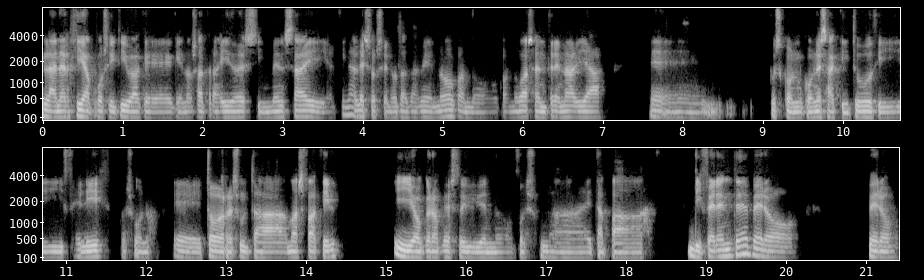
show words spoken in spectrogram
la energía positiva que, que, nos ha traído es inmensa y al final eso se nota también, ¿no? Cuando, cuando vas a entrenar ya eh, pues con, con esa actitud y, y, feliz, pues bueno, eh, todo resulta más fácil y yo creo que estoy viviendo pues una etapa diferente, pero, pero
